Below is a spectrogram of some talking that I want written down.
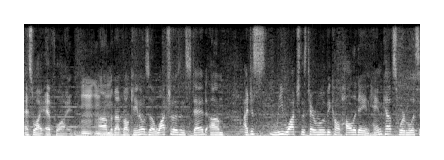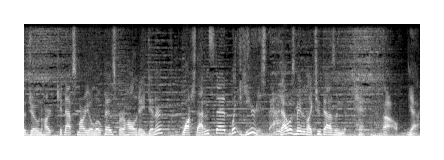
S-Y-F-Y, um, about volcanoes. Uh, watch those instead. Um, I just rewatched this terrible movie called Holiday in Handcuffs, where Melissa Joan Hart kidnaps Mario Lopez for a holiday dinner. Watch that instead. What year is that? That was made in like 2010. oh, Yeah,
